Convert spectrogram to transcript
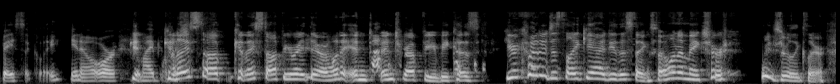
basically you know or can, my can I stop can I stop you right there? I want to in- interrupt you because you're kind of just like yeah I do this thing. So I want to make sure it's really clear.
